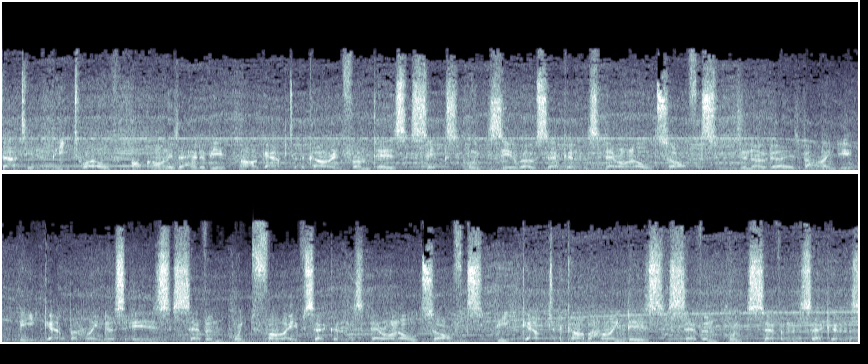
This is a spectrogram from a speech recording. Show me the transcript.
We're sat in P12. Ocon is ahead of you. Our gap to the car in front is 6.0 seconds. They're on old softs. Tsunoda is behind you. The gap behind us is 7.5 seconds. They're on old softs. The gap to the car behind is 7.7 seconds.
